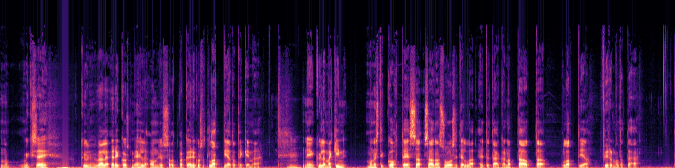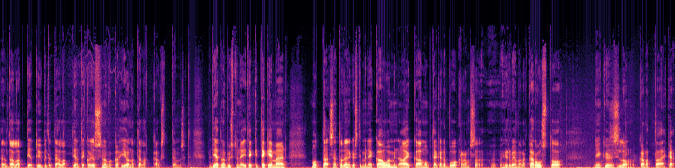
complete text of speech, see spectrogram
No miksei. Kyllä hyvälle erikoismiehelle on, jos olet vaikka erikoistut lattiata tekemään, mm. niin kyllä mäkin monesti kohteessa saatan suositella, että tämä kannattaa ottaa lattia firmalta tämä tältä lattiatyypiltä tämä lattian teko, jos siinä on vaikka hionat ja lakkaukset tämmöiset. Mä tiedän, että mä pystyn ne itsekin tekemään, mutta se todennäköisesti menee kauemmin aikaa, mun pitää käydä vuokraamassa hirveämmällä karustoa, niin kyllä se silloin kannattaa ehkä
